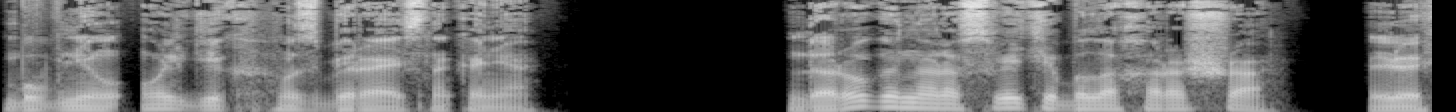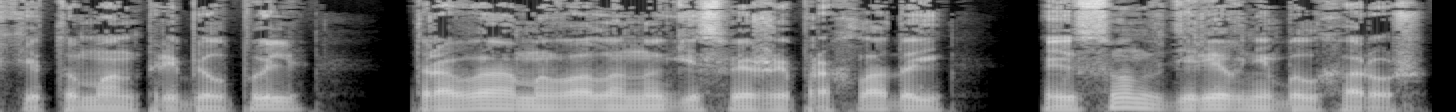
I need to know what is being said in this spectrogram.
бубнил Ольгик, взбираясь на коня. Дорога на рассвете была хороша, легкий туман прибил пыль, трава омывала ноги свежей прохладой, и сон в деревне был хорош.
